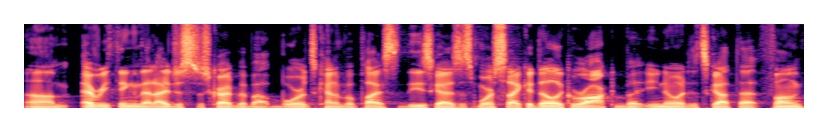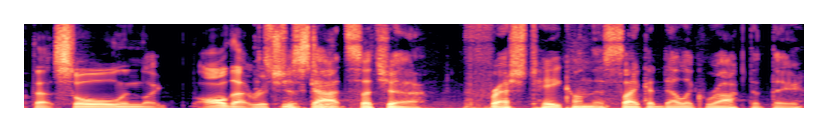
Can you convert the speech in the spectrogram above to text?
um, everything that i just described about boards kind of applies to these guys it's more psychedelic rock but you know what it's got that funk that soul and like all that It's richness just to it. got such a fresh take on this psychedelic rock that they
